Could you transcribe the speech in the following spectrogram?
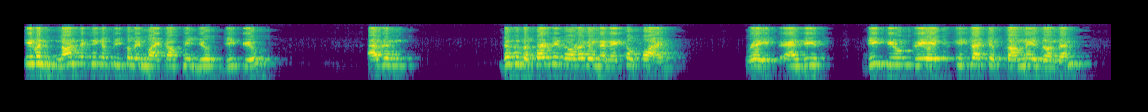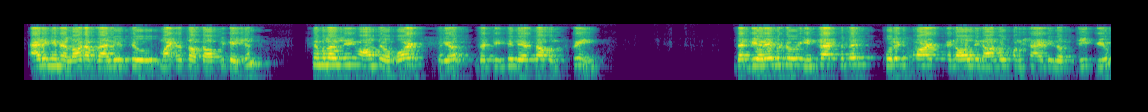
Even non-technical people in my company use View, as in this is a purchase order in an Excel file raised, and these View create interactive thumbnails on them, adding in a lot of value to Microsoft application. Similarly, onto a Word here that we see there top on screen, that we are able to interact with it, pull it apart, and all the normal functionalities of View.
